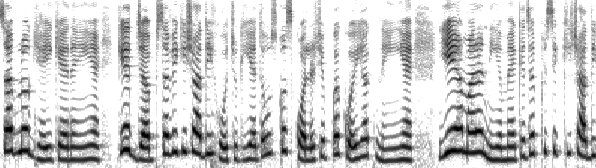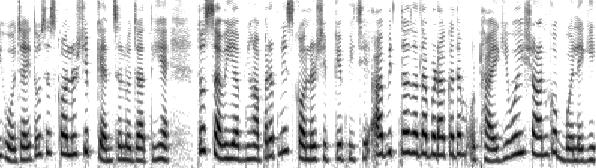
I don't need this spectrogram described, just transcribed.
सब लोग यही कह रहे हैं कि जब सभी की शादी हो चुकी है तो उसको स्कॉलरशिप का कोई हक नहीं है। ये हमारा नियम है कि जब किसी की शादी हो जाए तो उसे स्कॉलरशिप कैंसिल हो जाती है। तो सभी अब यहाँ पर अपनी स्कॉलरशिप के पीछे अब इतना ज़्यादा बड़ा कदम उठाएगी वो ईशान को बोलेगी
